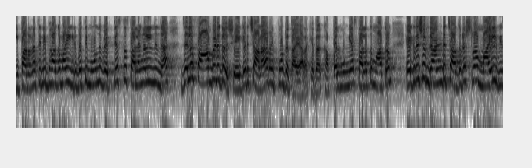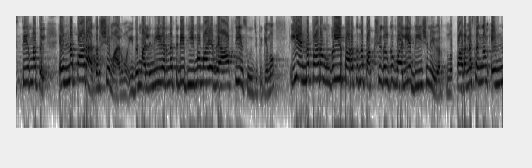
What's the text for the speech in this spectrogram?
ഈ പഠനത്തിന്റെ ഭാഗമായി ഇരുപത്തിമൂന്ന് വ്യത്യസ്ത സ്ഥലങ്ങളിൽ നിന്ന് ജലസാമ്പിളുകൾ ശേഖരിച്ചാണ് റിപ്പോർട്ട് തയ്യാറാക്കിയത്. കപ്പൽ മുങ്ങിയ സ്ഥലത്ത് മാത്രം ഏകദേശം രണ്ട് ചതുരശ്ര മൈൽ വിസ്തീർണത്തിൽ എണ്ണപ്പാട ദൃശ്യമായിരുന്നു. ഇത് മലിനീകരണത്തിന്റെ ഭീമമായ വ്യാപ്തിയെ സൂചിപ്പിക്കുന്നു. ഈ എണ്ണപ്പാട മുകളിൽ പറക്കുന്ന പക്ഷികൾക്ക് വലിയ ഭീഷണി ഉയർത്തുന്നു. പഠനസംഘം എണ്ണ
